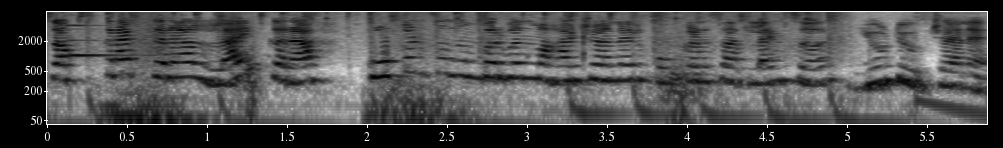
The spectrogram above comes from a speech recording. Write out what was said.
सबस्क्राईब करा लाईक करा. कोकणचं नंबर वन महा चॅनल कोकण सात लाईव्हचं युट्यूब चॅनल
